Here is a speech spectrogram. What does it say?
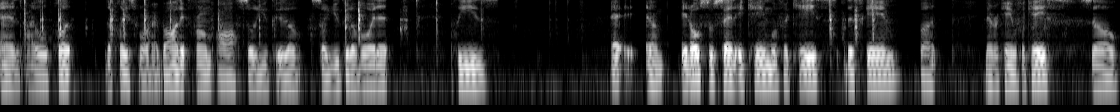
and I will put the place where I bought it from off so you could so you could avoid it. Please. It, um, it also said it came with a case, this game, but never came with a case, so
